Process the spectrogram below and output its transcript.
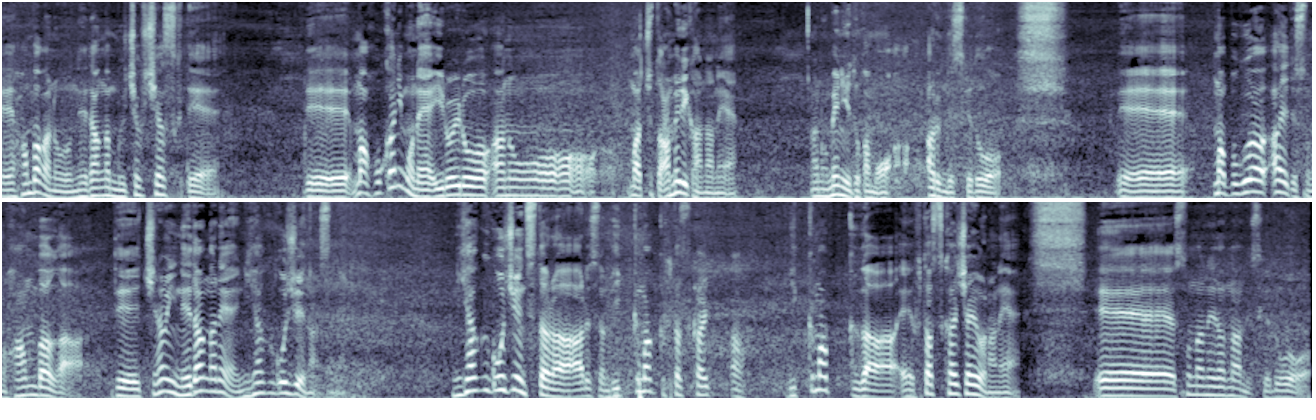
えーハンバーガーの値段がむちゃくちゃ安くて。でまあ他にもねいろいろあのまあちょっとアメリカンなねあのメニューとかもあるんですけどえーまあ、僕はあえてそのハンバーガー。でちなみに値段がね250円なんですね。250円っつったらあれですねビッグマック2つ買いあビッグマックが、え2つ買えちゃうようなね、えーそんな値段なんですけど、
